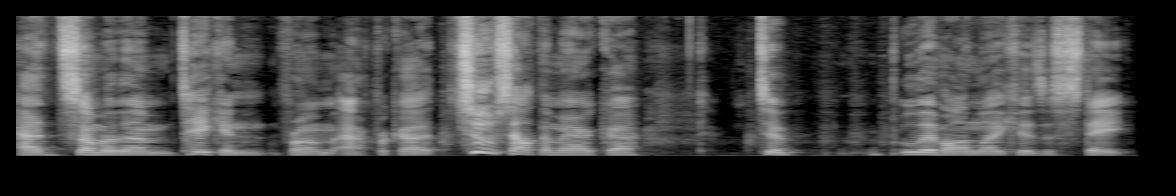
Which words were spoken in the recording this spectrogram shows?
had some of them taken from Africa to South America to live on like his estate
